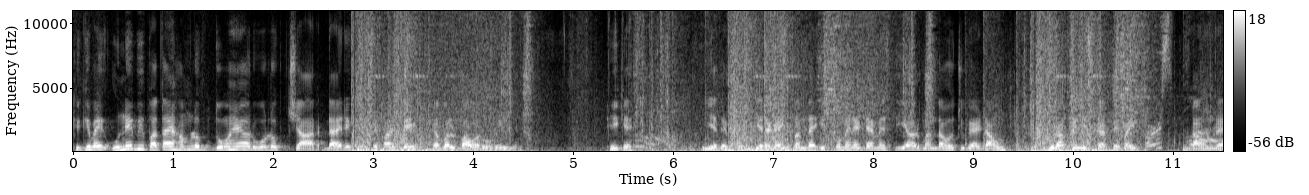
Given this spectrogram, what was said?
क्योंकि भाई उन्हें भी पता है हम लोग दो हैं और वो लोग चार। डायरेक्ट उनके पास गई डबल पावर हो गई है। ठीक है? ये देखो ये रखा एक बंदा इसको मैंने डैमेज दिया और बंदा हो चुका है डाउन पूरा फिनिश करते भाई। डाउन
